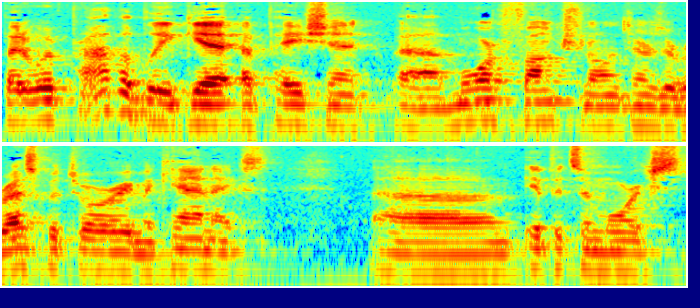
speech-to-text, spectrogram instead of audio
but it would probably get a patient uh, more functional in terms of respiratory mechanics um, if it's a more ex-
